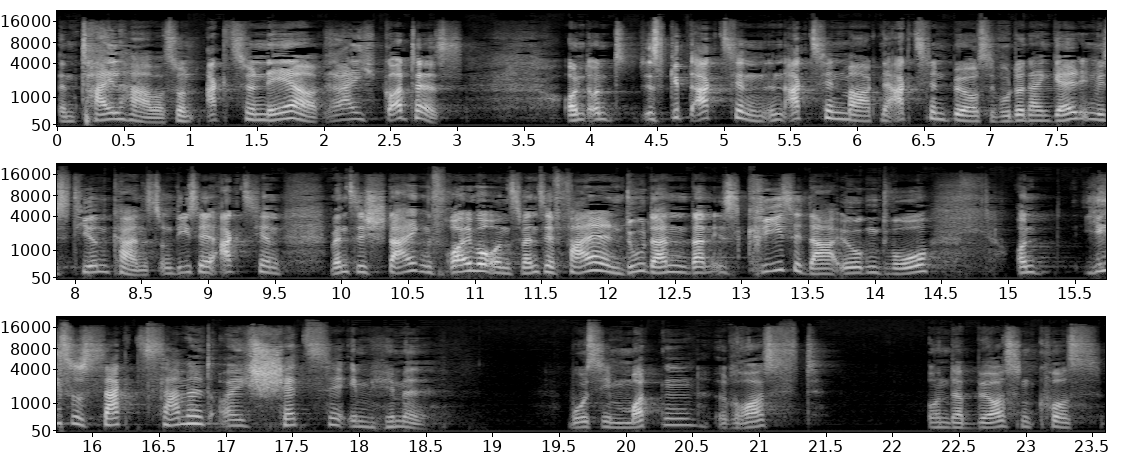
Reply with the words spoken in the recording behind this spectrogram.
Ein Teilhaber, so ein Aktionär, Reich Gottes. Und, und es gibt Aktien, einen Aktienmarkt, eine Aktienbörse, wo du dein Geld investieren kannst. Und diese Aktien, wenn sie steigen, freuen wir uns. Wenn sie fallen, du, dann, dann ist Krise da irgendwo. Und Jesus sagt, sammelt euch Schätze im Himmel, wo sie Motten, Rost und der Börsenkurs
